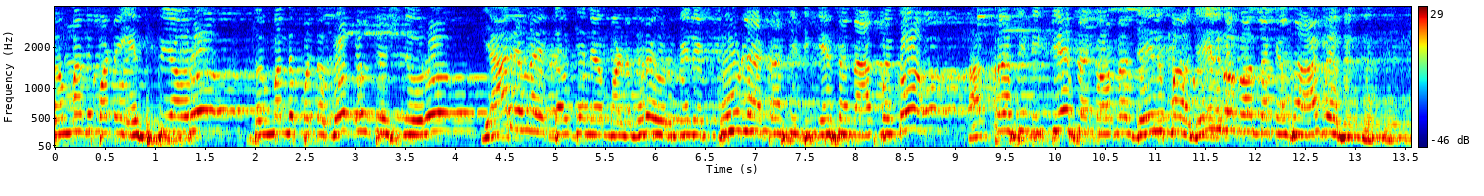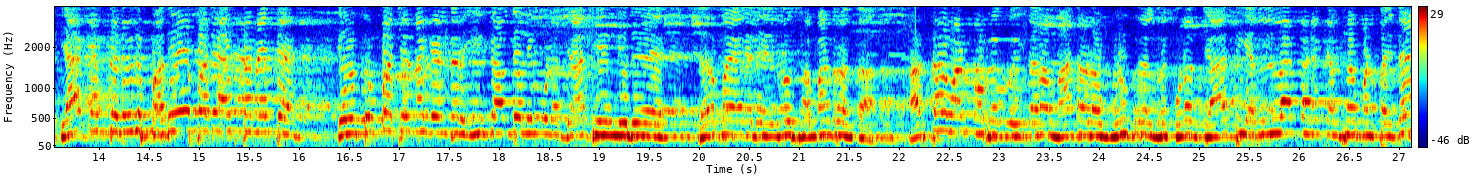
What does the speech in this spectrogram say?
ಸಂಬಂಧಪಟ್ಟ ಎಸ್ ಪಿ ಅವರು, ಸಂಬಂಧಪಟ್ಟ ಲೋಕಲ್ ಸ್ಟೇಷನ್ ಯಾರೆಲ್ಲ ದೌರ್ಜನ್ಯ ಮಾಡಿದ್ರೆ, ಇವ್ರ ಮೇಲೆ ಕೂಡಲೇ ಅಟ್ರಾಸಿಟಿ ಕೇಸನ್ನ ಹಾಕ್ಬೇಕು. ಅಟ್ರಾಸಿಟಿ ಕೇಸ್ ಹಾಕಿ ಅವ್ರನ್ನ ಜೈಲು ಜೈಲಿಗೆ ಹೋಗುವಂತ ಕೆಲಸ ಆಗ್ಲೇಬೇಕು. ಯಾಕಂತಂದ್ರೆ ಪದೇ ಪದೇ ಆಗ್ತಾನೆ ಐತೆ ಕೆಲವರು ತುಂಬಾ ಚೆನ್ನಾಗಿ ಹೇಳ್ತಾರೆ, ಈ ಕಾಲದಲ್ಲಿ ಕೂಡ ಜಾತಿ ಎಲ್ಲಿದೆ, ಧರ್ಮ ಏನಿದೆ ಎಲ್ಲರೂ ಸಮಾನರು ಅಂತ. ಅರ್ಥ ಮಾಡ್ಕೋಬೇಕು, ಈ ತರ ಮಾತಾಡೋ ಮೂರ್ಖರೆಲ್ಲರೂ ಕೂಡ ಜಾತಿ ಎಲ್ಲಾ ಕಡೆ ಕೆಲಸ ಮಾಡ್ತಾ ಇದೆ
